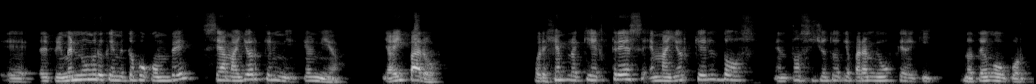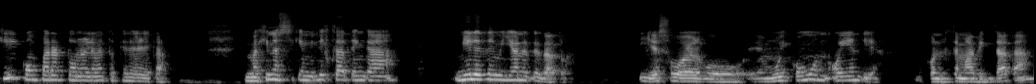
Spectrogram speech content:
eh, el primer número que me topo con B sea mayor que el, que el mío. Y ahí paro. Por ejemplo, aquí el 3 es mayor que el 2, entonces yo tengo que parar mi búsqueda aquí. No tengo por qué comparar todos los elementos que hay acá. Imagínense que mi lista tenga miles de millones de datos. Y eso es algo eh, muy común hoy en día. Con el tema Big Data,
